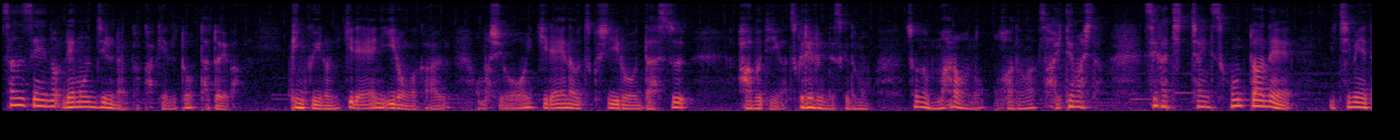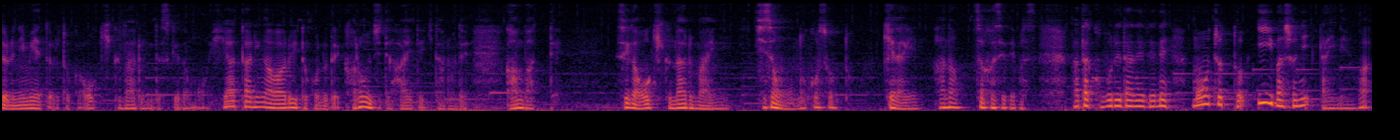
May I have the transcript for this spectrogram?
酸性のレモン汁なんかかけると例えばピンク色に綺麗に色が変わる。面白い綺麗な美しい色を出すハーブティーが作れるんですけどもそのマロウのお花が咲いてました。背がちっちゃいんです。本当はね1メートル2メートルとか大きくなるんですけども日当たりが悪いところでかろうじて生えてきたので頑張って背が大きくなる前に子孫を残そうとけなげに花を咲かせてます。またこぼれ種でねもうちょっといい場所に来年は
